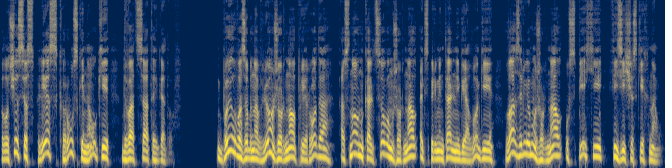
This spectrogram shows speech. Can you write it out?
Получился всплеск русской науки 20-х годов. Был возобновлен журнал «Природа», основан Кольцовым журнал экспериментальной биологии, Лазаревым журнал «Успехи физических наук».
